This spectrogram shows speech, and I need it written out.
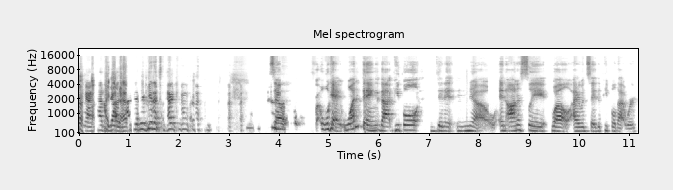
Okay, I, I I, gotta I better get a second one. So okay, one thing that people didn't know, and honestly, well, I would say the people that were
